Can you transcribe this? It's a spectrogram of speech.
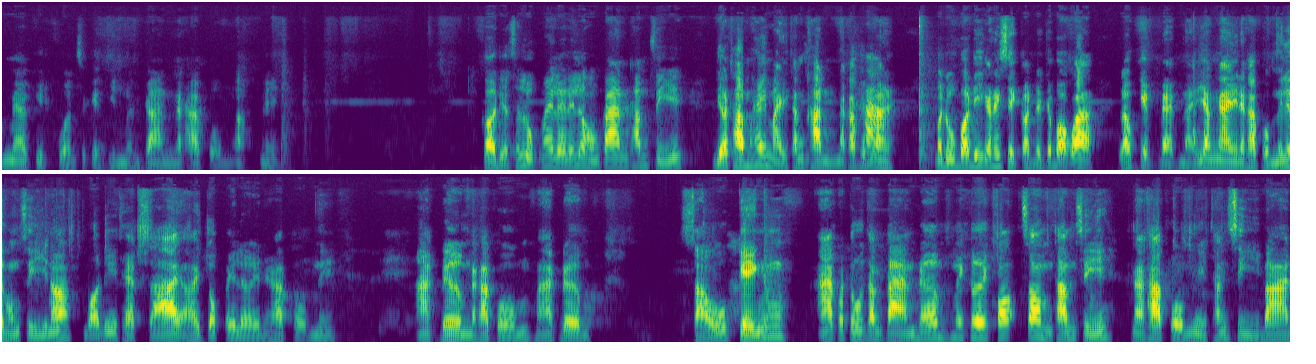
นแมวขีดข่วนสะเก็ดหินเหมือนกันนะครับ ผมอะนี่ก็เดี๋ยวสรุปให้เลยในเรื่องของการทำสี เดี๋ยวทำให้ใหม่ทั้งคันนะครับ ผมค่ะอะมาดูบอดี้กันให้เสร็จก่อนเดี๋ยวจะบอกว่าเราเก็บแบบไหนยังไงนะครับ ผมในเรื่องของสีเนาะบอดี้แถบซ้ายเอาให้จบไปเลยนะครับ ผมนี่อาร์คเดิมนะครับ ผมอาร์คเดิม เสาเก๋ง อาร์คประตูต่างๆ เดิมไม่เคยเคาะซ่อมทำสีนะครับผมนี่ทั้งสี่บาน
